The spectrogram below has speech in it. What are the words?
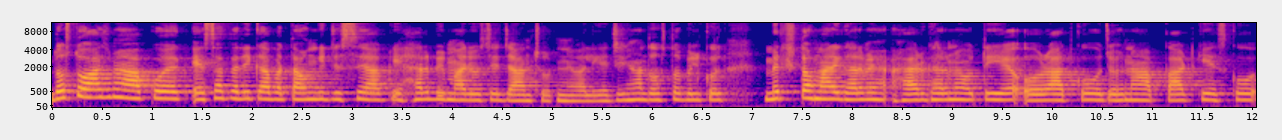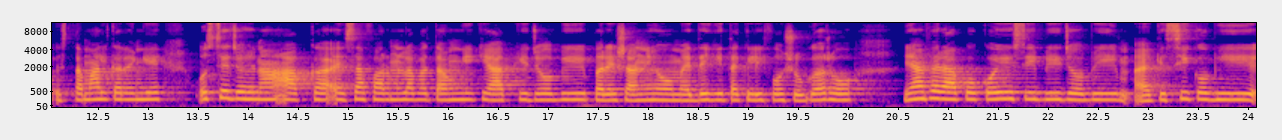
दोस्तों, आज मैं आपको एक ऐसा तरीका बताऊँगी जिससे आपकी हर बीमारियों से जान छूटने वाली है। जी हाँ दोस्तों, बिल्कुल। मिर्च तो हमारे घर में, हर घर में होती है और रात को जो है ना आप काट के इसको इस्तेमाल करेंगे। उससे जो है ना आपका ऐसा फार्मूला बताऊँगी कि आपकी जो भी परेशानी हो, मैदे की तकलीफ़ हो शुगर हो या फिर आपको कोई सी भी जो भी किसी को भी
